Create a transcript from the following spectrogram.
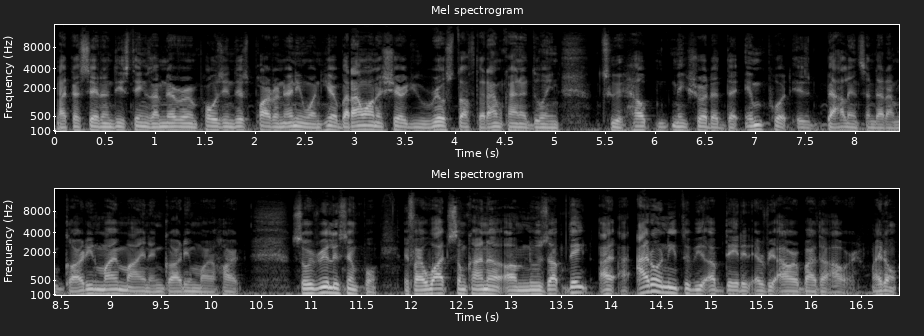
Like i said in these things i'm never imposing this part on anyone here but i want to share you real stuff that i'm kind of doing to help make sure that the input is balanced and that i'm guarding my mind and guarding my heart. So it's really simple. If i watch some kind of um, news update I, I don't need to be updated every hour by the hour. I don't.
